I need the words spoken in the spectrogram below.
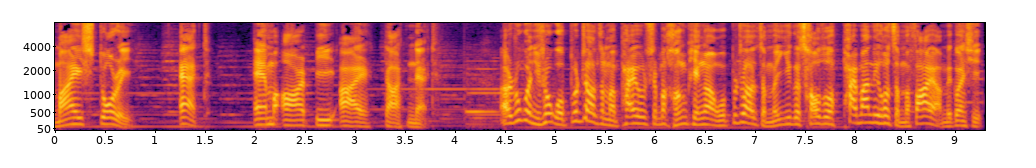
my story at mrbi dot net 啊，如果你说我不知道怎么拍什么横屏啊，我不知道怎么一个操作，拍完了以后怎么发呀？没关系，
